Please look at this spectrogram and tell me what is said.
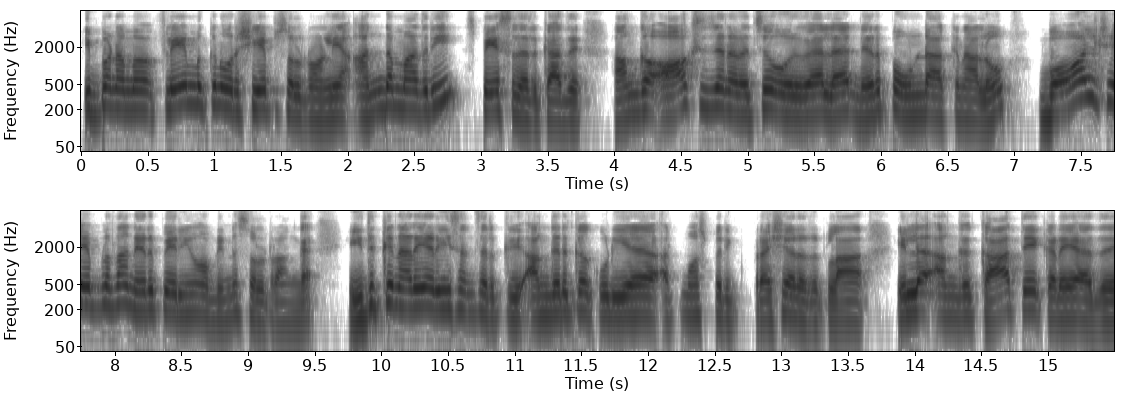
இப்போ நம்ம ஃப்ளேமுக்குன்னு ஒரு ஷேப் சொல்கிறோம் இல்லையா? அந்த மாதிரி ஸ்பேஸில் இருக்காது. அங்கே ஆக்சிஜனை வச்சு ஒரு வேளை நெருப்பை உண்டாக்குனாலும் பால் ஷேப்பில் தான் நெருப்பு எரியும் அப்படின்னு சொல்கிறாங்க இதுக்கு நிறைய ரீசன்ஸ் இருக்குது அங்கே இருக்கக்கூடிய அட்மாஸ்பரிக் ப்ரெஷர் இருக்கலாம். இல்லை அங்கே காற்றே கிடையாது.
